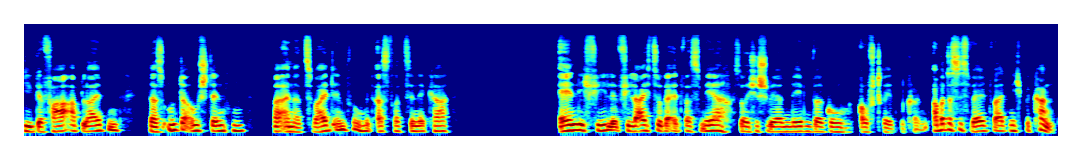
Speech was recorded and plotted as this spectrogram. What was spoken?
die Gefahr ableiten, dass unter Umständen bei einer Zweitimpfung mit AstraZeneca ähnlich viele, vielleicht sogar etwas mehr solche schweren Nebenwirkungen auftreten können. Aber das ist weltweit nicht bekannt.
